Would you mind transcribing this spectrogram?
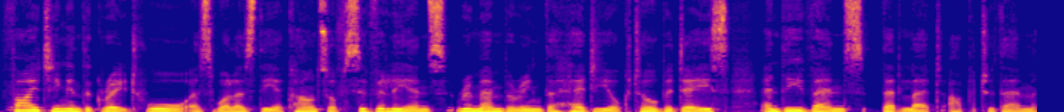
fighting in the Great War as well as the accounts of civilians remembering the heady October days and the events that led up to them.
